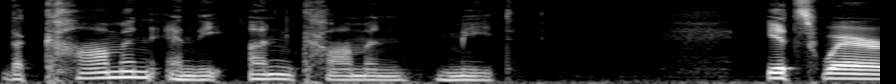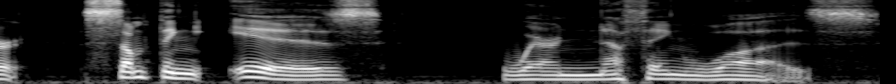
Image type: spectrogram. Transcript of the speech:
the common and the uncommon meet. It's where something is where nothing was.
